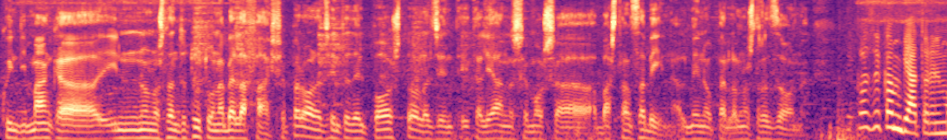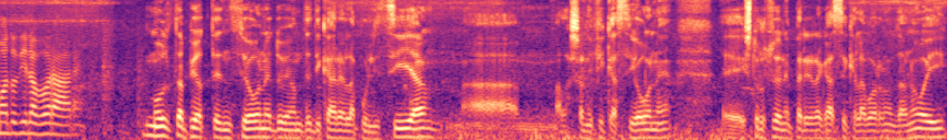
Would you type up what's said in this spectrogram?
quindi manca nonostante tutto una bella fascia, però la gente del posto, la gente italiana si è mossa abbastanza bene, almeno per la nostra zona. Che cosa è cambiato nel modo di lavorare? Molta più attenzione dobbiamo dedicare alla pulizia, alla sanificazione, eh, istruzione per i ragazzi che lavorano da noi,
